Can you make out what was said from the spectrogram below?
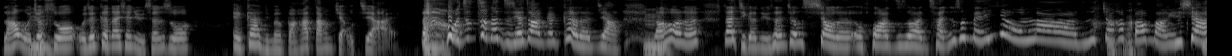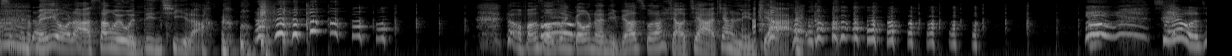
然后我就嗯说，我就跟那些女生说，哎、干你们把她当脚架哎、嗯然后 我就真的直接这样跟客人讲，嗯然后呢，那几个女生就笑得花枝乱颤，就说没有啦，只是叫她帮忙一下什么的。没有啦，三维稳定器啦。它有防守震功能，你不要说它脚架，这样很廉价、欸。所以我就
